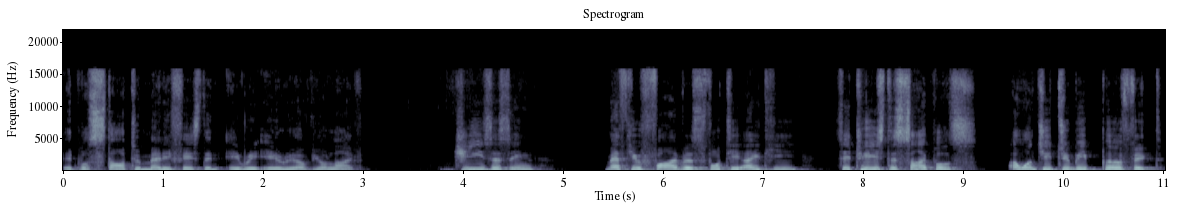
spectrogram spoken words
it will start to manifest in every area of your life. Jesus in Matthew 5, verse 48, he said to his disciples, I want you to be perfect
